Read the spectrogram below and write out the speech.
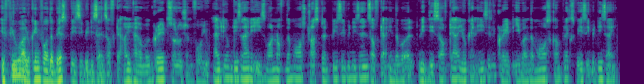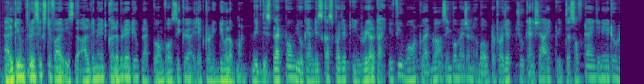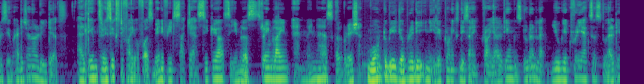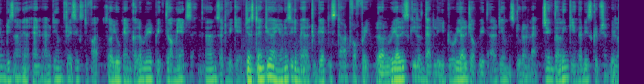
If you are looking for the best PCB design software, I have a great solution for you. Altium Designer is one of the most trusted PCB design software in the world. With this software, you can easily create even the most complex PCB design. Altium 365 is the ultimate collaborative platform for secure electronic development. With this platform, you can discuss project in real time. If you want to advance information about the project, you can share it with the software engineer to receive additional details. Altium 365 offers benefits such as secure, seamless, streamline, and enhanced collaboration. Want to be job ready in electronics design? Try Altium Student Lab. You get free access to Altium Designer and Altium 365 so you can collaborate with your mates and earn certificate. Just enter your university mail to get start for free. Learn real skills that lead to real job with Altium Student Lab. Check the link in the description below.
